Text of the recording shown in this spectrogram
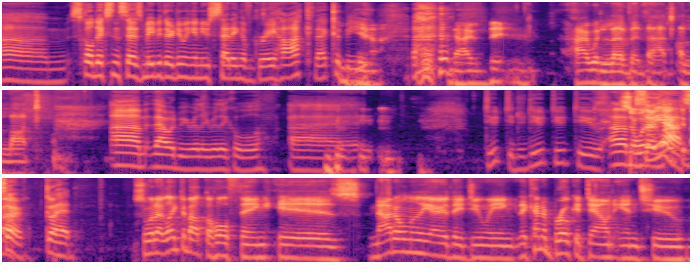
Um, Skull Dixon says maybe they're doing a new setting of Greyhawk. That could be. Yeah, I, I would love that a lot. um, that would be really really cool. Uh, do do do do do do. Um, So so yeah, about- sorry. Go ahead. So what I liked about the whole thing is not only are they doing, they kind of broke it down into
